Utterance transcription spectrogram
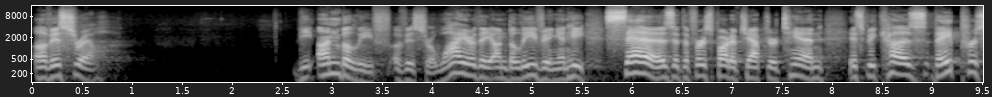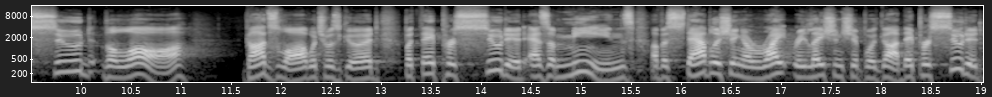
of Israel. The unbelief of Israel. Why are they unbelieving? And he says at the first part of chapter 10, it's because they pursued the law God's law, which was good, but they pursued it as a means of establishing a right relationship with God. They pursued it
